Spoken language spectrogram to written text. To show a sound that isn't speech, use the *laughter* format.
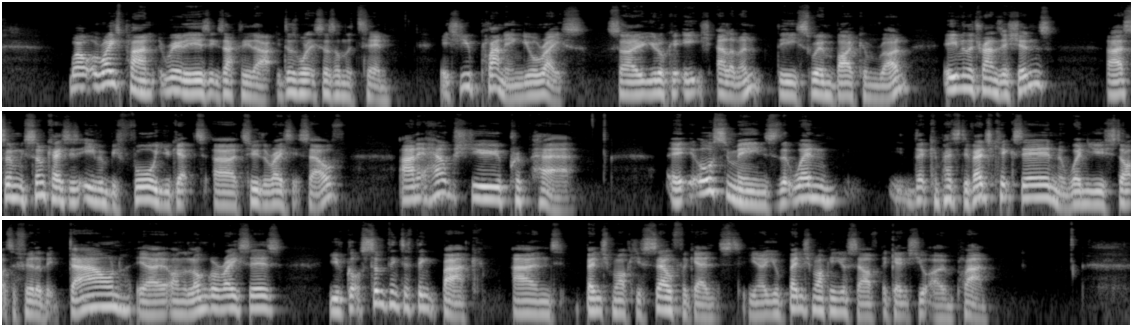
Well, a race plan really is exactly that. It does what it says on the tin. It's you planning your race. So you look at each element: the swim, bike, and run, even the transitions. Uh, some some cases even before you get uh, to the race itself, and it helps you prepare. It also means that when the competitive edge kicks in, when you start to feel a bit down uh, on the longer races, you've got something to think back and benchmark yourself against. You know, you're benchmarking yourself against your own plan.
